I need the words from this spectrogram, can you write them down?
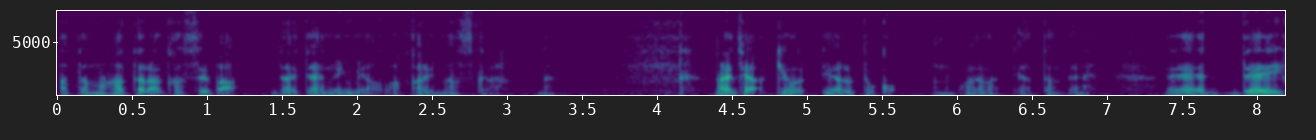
頭働かせば大体の意味はわかりますから。ね、はい、じゃあ今日やるとこ。これはやったんでね。えー、Day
